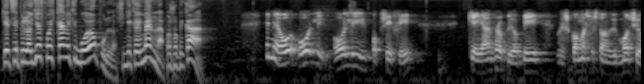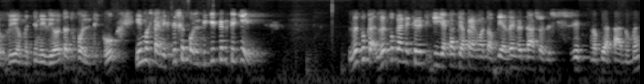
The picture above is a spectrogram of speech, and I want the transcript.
και τις επιλογές που έχει κάνει ο Κυμπουρόπουλος. Συγκεκριμένα, προσωπικά. Είναι όλοι, όλοι οι υποψήφοι και οι άνθρωποι οι οποίοι βρισκόμαστε στον δημόσιο βίο με την ιδιότητα του πολιτικού, είμαστε ανοιχτοί σε πολιτική κριτική δεν του, δεν του κάνει κριτική για κάποια πράγματα τα οποία δεν εντάσσονται στη συζήτηση την οποία κάνουμε.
